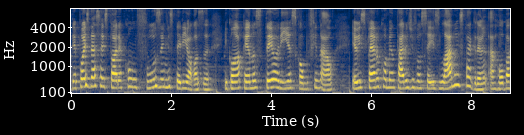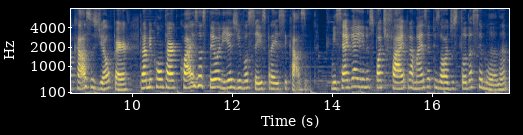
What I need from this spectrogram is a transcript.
Depois dessa história confusa e misteriosa e com apenas teorias como final, eu espero o comentário de vocês lá no Instagram, @casosdealpair, para me contar quais as teorias de vocês para esse caso. Me segue aí no Spotify para mais episódios toda semana.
